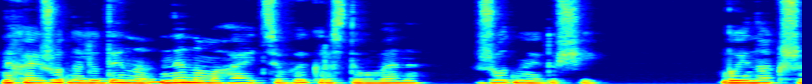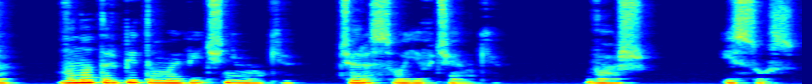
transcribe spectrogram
Нехай жодна людина не намагається викрасти у мене жодної душі, бо інакше вона терпітиме вічні муки через свої вчинки. Ваш Ісус.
